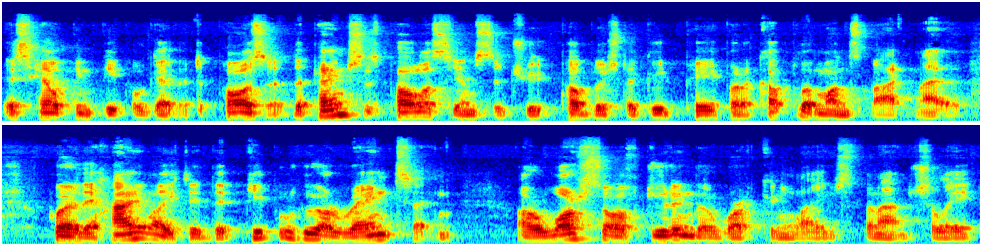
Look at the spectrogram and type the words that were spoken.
is helping people get the deposit. The Pensions Policy Institute published a good paper a couple of months back now where they highlighted that people who are renting are worse off during their working lives financially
